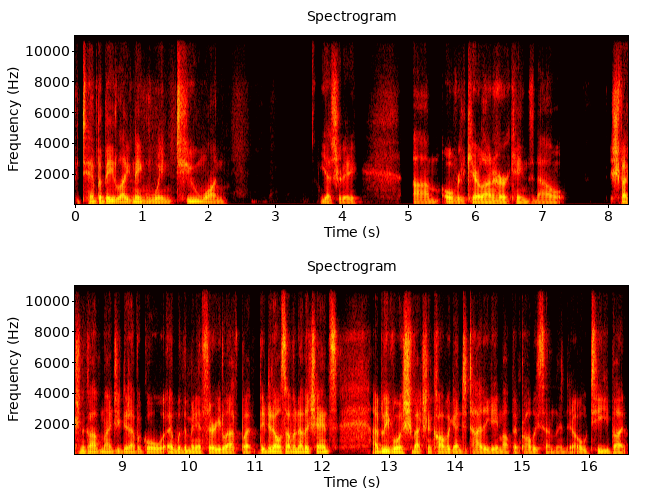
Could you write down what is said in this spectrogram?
The Tampa Bay Lightning win 2 1 yesterday um, over the Carolina Hurricanes. Now, Svechnikov, mind you, did have a goal uh, with a minute 30 left, but they did also have another chance. I believe it was Svechnikov again to tie the game up and probably send them into OT. But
